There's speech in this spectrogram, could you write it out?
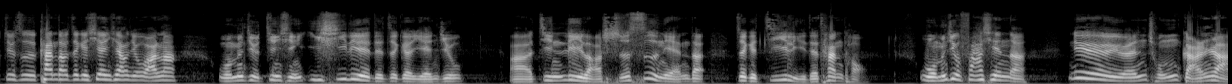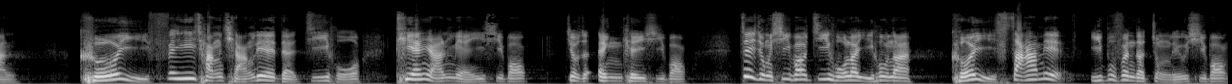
就是看到这个现象就完了。我们就进行一系列的这个研究，啊，经历了十四年的这个机理的探讨，我们就发现呢。疟原虫感染可以非常强烈的激活天然免疫细胞，叫做 NK 细胞。这种细胞激活了以后呢，可以杀灭一部分的肿瘤细胞。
